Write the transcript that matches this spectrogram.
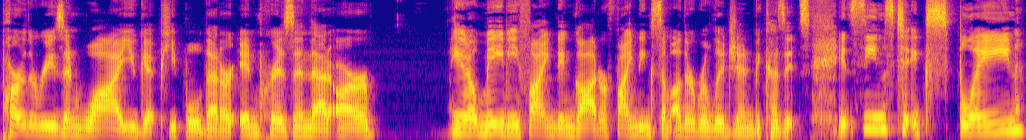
part of the reason why you get people that are in prison that are you know maybe finding god or finding some other religion because it's it seems to explain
